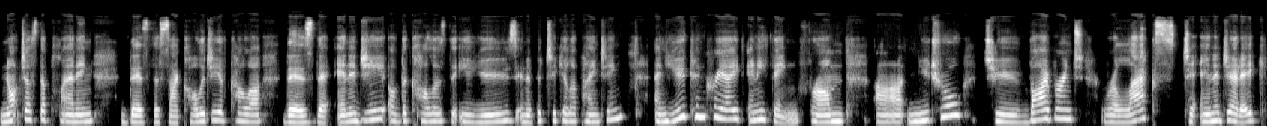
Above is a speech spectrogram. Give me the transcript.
not just the planning, there's the psychology of color, there's the energy of the colors that you use in a particular painting. And you can create anything from uh, neutral to vibrant, relaxed to energetic.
